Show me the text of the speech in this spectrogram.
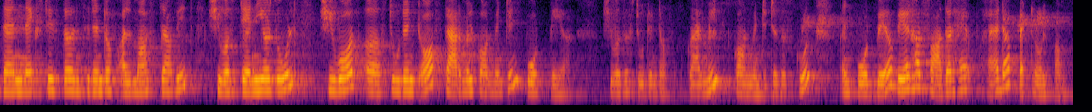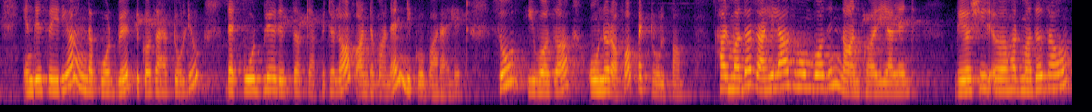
then next is the incident of Almas Javed. She was 10 years old. She was a student of Carmel Convent in Port Blair she was a student of Carmel Convent. It is a school in Port Blair where her father ha had a petrol pump. In this area in the Port Blair because I have told you that Port Blair is the capital of Andaman and Nicobar Island. So he was a owner of a petrol pump. Her mother Rahila's home was in Nancowry Island. Where she uh, her mother's home?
